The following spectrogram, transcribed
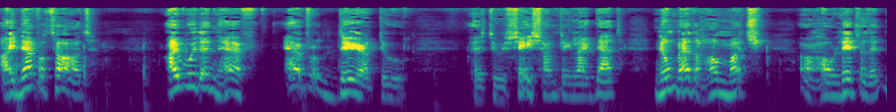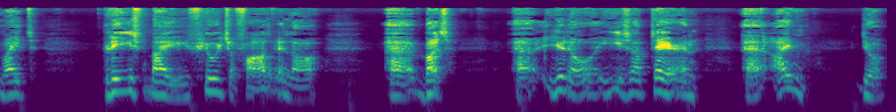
I never thought I wouldn't have ever dared to uh, to say something like that, no matter how much or how little it might please my future father-in-law. Uh, but uh, you know, he's up there, and uh, I'm your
